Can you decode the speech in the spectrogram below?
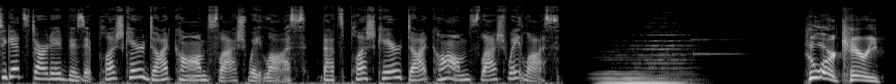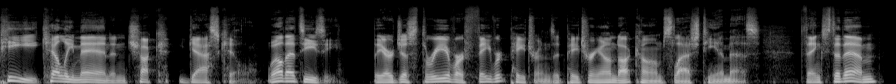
To get started, visit plushcare.com slash weight loss. That's plushcare.com slash weight loss. Who are Carrie P, Kelly Mann, and Chuck Gaskill? Well, that's easy. They are just three of our favorite patrons at patreon.com slash TMS. Thanks to them,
